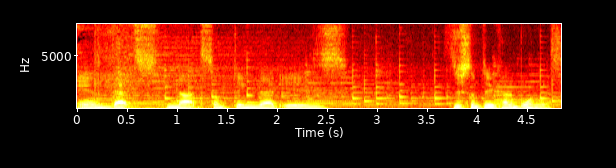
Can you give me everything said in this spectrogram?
and that's not something that is just something you're kind of born with.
